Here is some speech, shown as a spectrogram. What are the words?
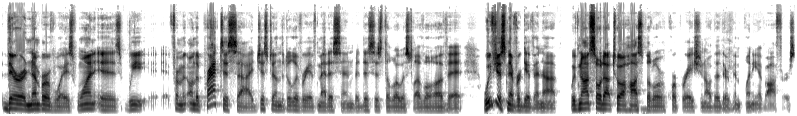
there are a number of ways. One is we, from on the practice side, just on the delivery of medicine, but this is the lowest level of it. We've just never given up. We've not sold out to a hospital or a corporation, although there have been plenty of offers.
